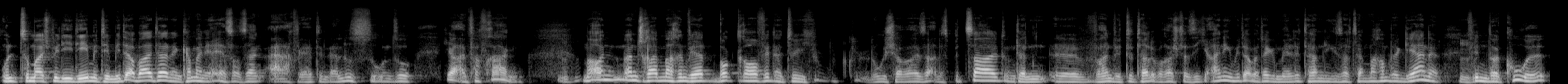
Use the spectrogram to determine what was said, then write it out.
Und zum Beispiel die Idee mit dem Mitarbeiter, dann kann man ja erst auch sagen, ach, wer hat denn da Lust zu und so. Ja, einfach fragen. Mhm. Mal ein Anschreiben machen, wer hat Bock drauf, wird natürlich logischerweise alles bezahlt. Und dann äh, waren wir total überrascht, dass sich einige Mitarbeiter gemeldet haben, die gesagt haben, machen wir gerne, mhm. finden wir cool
